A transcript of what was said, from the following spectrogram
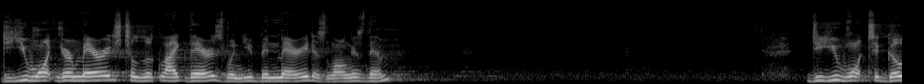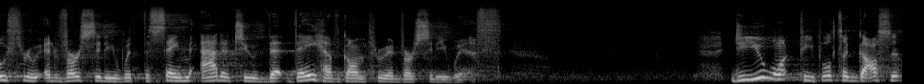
Do you want your marriage to look like theirs when you've been married as long as them? Do you want to go through adversity with the same attitude that they have gone through adversity with? Do you want people to gossip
